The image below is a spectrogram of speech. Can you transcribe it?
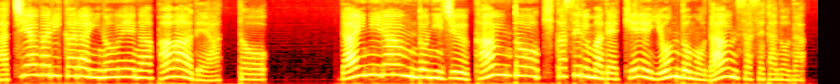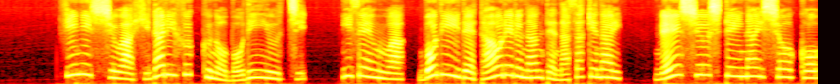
立ち上がりから井上がパワーで圧倒。第2ラウンド20カウントを効かせるまで計4度もダウンさせたのだ。フィニッシュは左フックのボディ打ち。以前はボディで倒れるなんて情けない練習していない証拠、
